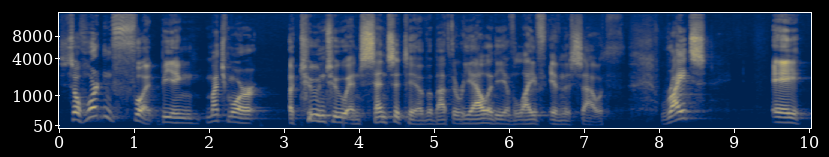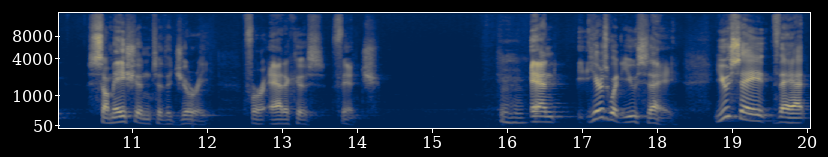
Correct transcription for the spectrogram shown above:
So Horton Foote, being much more attuned to and sensitive about the reality of life in the South, writes a summation to the jury for Atticus Finch. Mm-hmm. And here's what you say you say that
